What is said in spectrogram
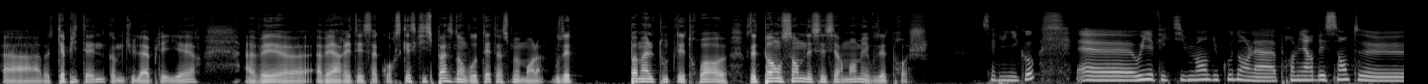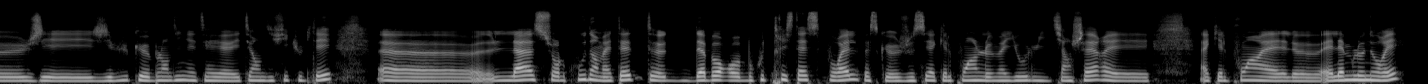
à, votre capitaine, comme tu l'as appelé hier, avait euh, avait arrêté sa course. Qu'est-ce qui se passe dans vos têtes à ce moment-là? Vous êtes pas mal toutes les trois. vous n'êtes pas ensemble nécessairement, mais vous êtes proches. Salut Nico. Euh, oui, effectivement, du coup, dans la première descente, euh, j'ai vu que Blandine était, était en difficulté. Euh, là, sur le coup, dans ma tête, euh, d'abord euh, beaucoup de tristesse pour elle parce que je sais à quel point le maillot lui tient cher et à quel point elle, euh, elle aime l'honorer,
